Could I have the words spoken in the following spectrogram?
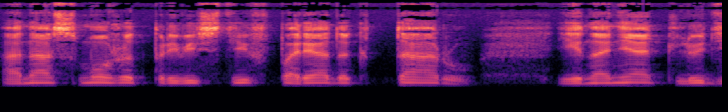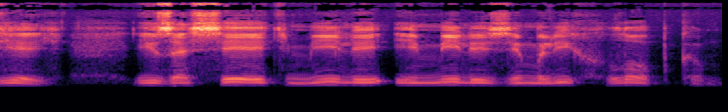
она сможет привести в порядок тару и нанять людей, и засеять мили и мили земли хлопком,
